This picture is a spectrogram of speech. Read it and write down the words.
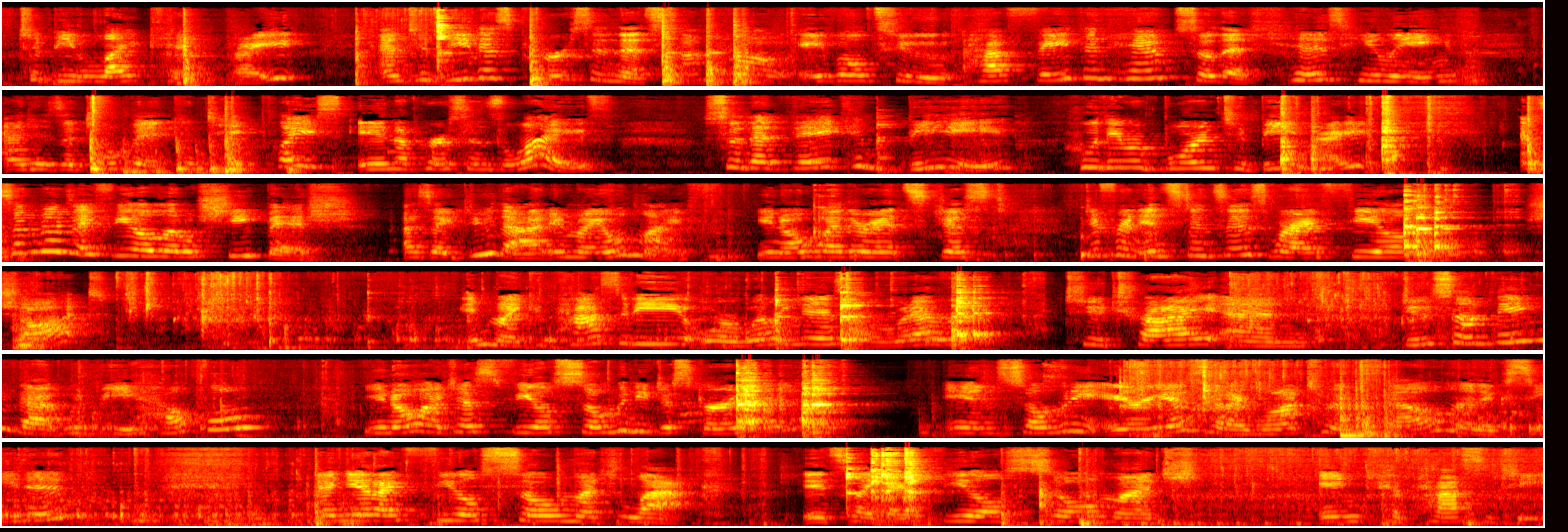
to be like him, right? And to be this person that's somehow able to have faith in him so that his healing and his atonement can take place in a person's life so that they can be who they were born to be, right? And sometimes I feel a little sheepish as I do that in my own life, you know, whether it's just different instances where I feel shot in my capacity or willingness or whatever to try and do something that would be helpful. You know, I just feel so many discouragements in so many areas that I want to excel and exceed in, and yet I feel so much lack. It's like I feel so much incapacity,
